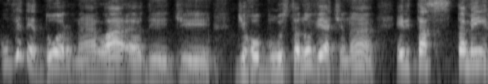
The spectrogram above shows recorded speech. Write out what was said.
o vendedor né, lá de, de, de robusta no Vietnã, ele está também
